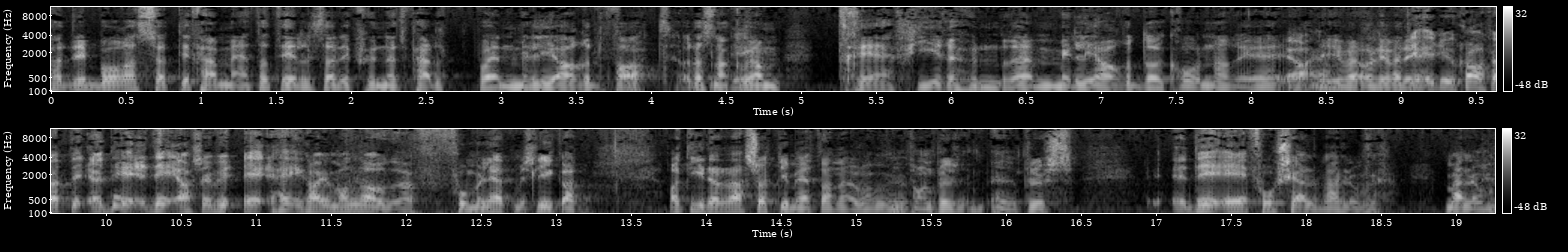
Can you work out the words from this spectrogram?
hadde de bora 75 meter til, så hadde de funnet felt på en milliard fat. Og da snakker Det- vi om 300-400 milliarder kroner i, Ja, i, i Det, oljeverdi. det er jo klart at det, det, det, altså, jeg, jeg har jo mange ganger formulert meg slik at, at de der 70 meterne pluss, pluss, det er forskjell mellom, mellom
